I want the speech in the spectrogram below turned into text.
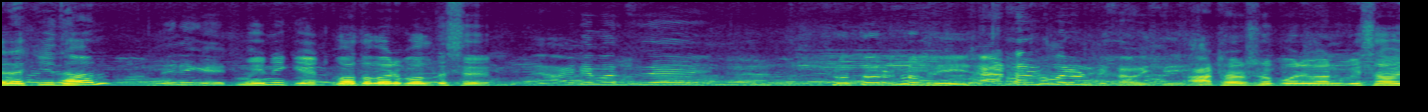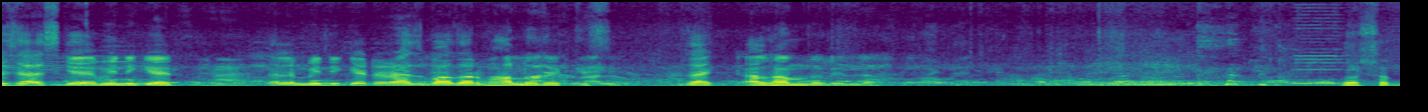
এটা কি ধান? মিনিকেট কত করে বলতেছে? আঠারোশো পরিমাণ হয়েছে। বিষা হয়েছে আজকে মিনিকেট। হ্যাঁ। তাহলে মিনিকেটের আজ বাজার ভালো দেখতেছি। যাক আলহামদুলিল্লাহ। দর্শক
